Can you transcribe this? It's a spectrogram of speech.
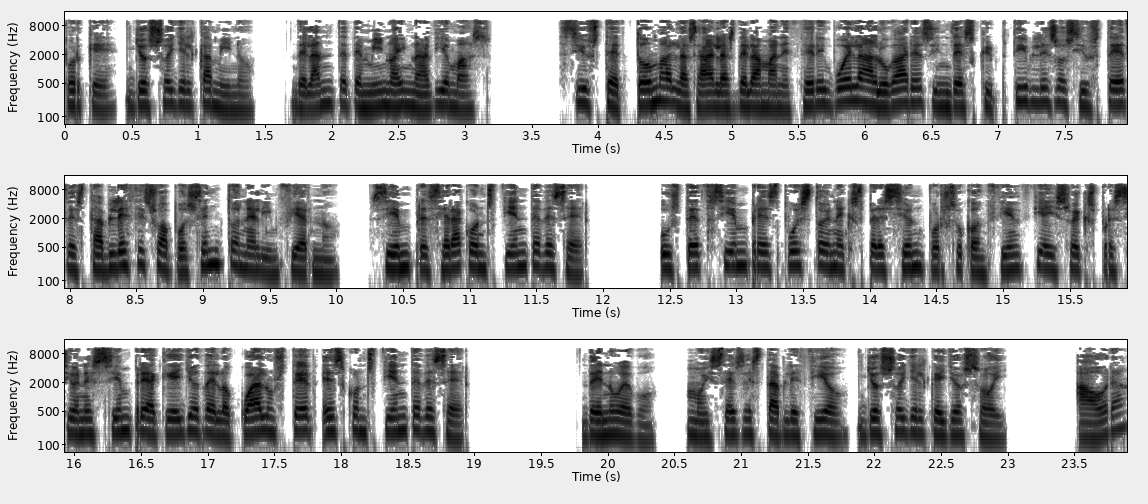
porque, yo soy el camino, delante de mí no hay nadie más. Si usted toma las alas del amanecer y vuela a lugares indescriptibles o si usted establece su aposento en el infierno, siempre será consciente de ser, Usted siempre es puesto en expresión por su conciencia y su expresión es siempre aquello de lo cual usted es consciente de ser. De nuevo, Moisés estableció, yo soy el que yo soy. Ahora,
